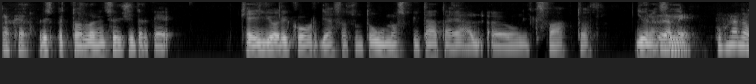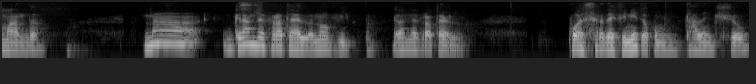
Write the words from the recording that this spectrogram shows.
Ok. rispetto a Lorenzo Licitro che, che io ricordi è stato un'ospitata e a un X Factor di una serie. Scusami, una domanda. Ma Grande Fratello, no VIP, Grande Fratello, può essere definito come un talent show?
